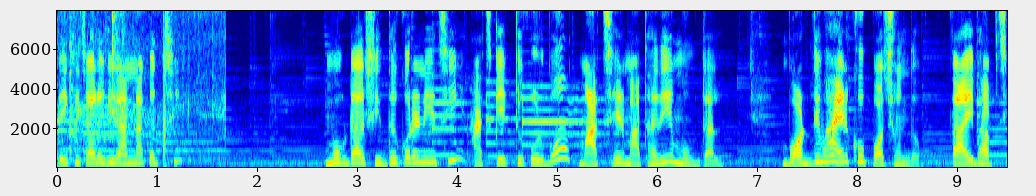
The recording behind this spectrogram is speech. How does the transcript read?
দেখি চলো কি রান্না করছি। মুগ ডাল সিদ্ধ করে নিয়েছি, আজকে একটু করব মাছের মাথা দিয়ে মুগ ডাল। বর্দি ভাইয়ের খুব পছন্দ। তাই ভাবছি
